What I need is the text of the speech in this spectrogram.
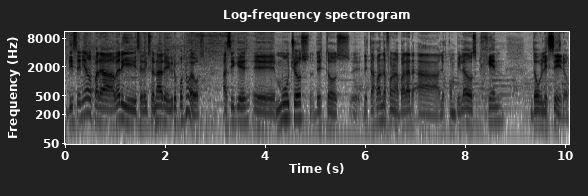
diseñados para ver y seleccionar eh, grupos nuevos. Así que eh, muchos de estos eh, de estas bandas fueron a parar a los compilados Gen Doble Cero.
